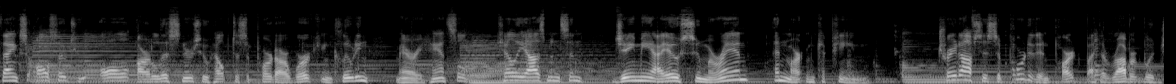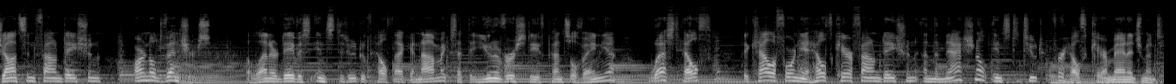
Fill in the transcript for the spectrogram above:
Thanks also to all our listeners who helped to support our work, including Mary Hansel, Kelly Osmondson, Jamie Iosu Moran, and Martin Capine. Trade Offs is supported in part by the Robert Wood Johnson Foundation, Arnold Ventures, the Leonard Davis Institute of Health Economics at the University of Pennsylvania, West Health, the California Healthcare Foundation, and the National Institute for Healthcare Management.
